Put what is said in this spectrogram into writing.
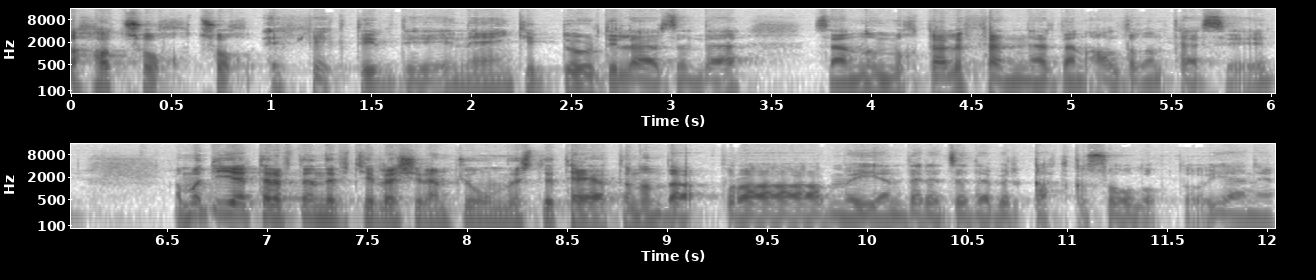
daha çox-çox effektivdir. Nəinki 4 il ərzində sənin o müxtəlif fənlərdən aldığın təhsil. Amma digər tərəfdən də fikirləşirəm ki, universitet həyatının da bura müəyyən dərəcədə bir qatqısı olubdu. Yəni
